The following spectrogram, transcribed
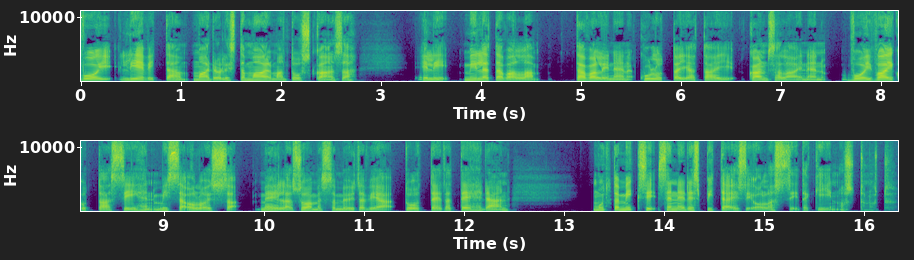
voi lievittää mahdollista maailman tuskaansa, eli millä tavalla tavallinen kuluttaja tai kansalainen voi vaikuttaa siihen, missä oloissa meillä Suomessa myytäviä tuotteita tehdään – mutta miksi sen edes pitäisi olla siitä kiinnostunut?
